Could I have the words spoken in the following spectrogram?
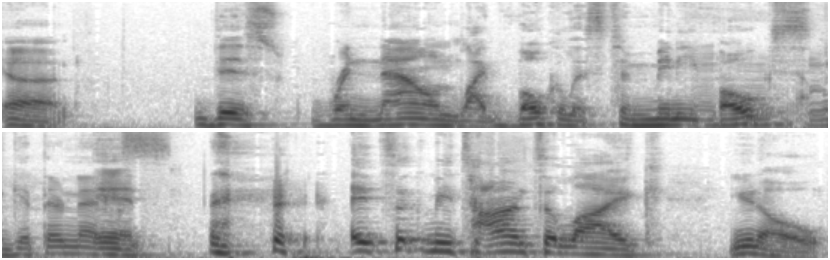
uh, this renowned like vocalist to many folks. I'm gonna get there next. it took me time to like you know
